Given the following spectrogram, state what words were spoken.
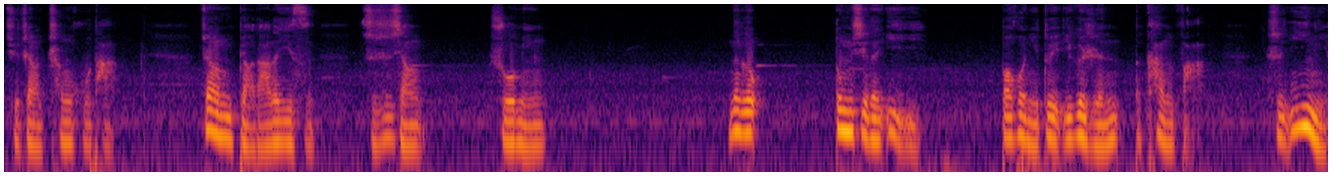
去这样称呼它。这样表达的意思，只是想说明那个东西的意义，包括你对一个人的看法，是依你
